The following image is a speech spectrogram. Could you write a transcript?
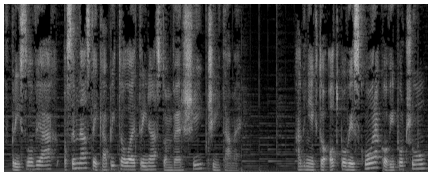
V prísloviach 18. kapitole 13. verši čítame – ak niekto odpovie skôr ako vypočul,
